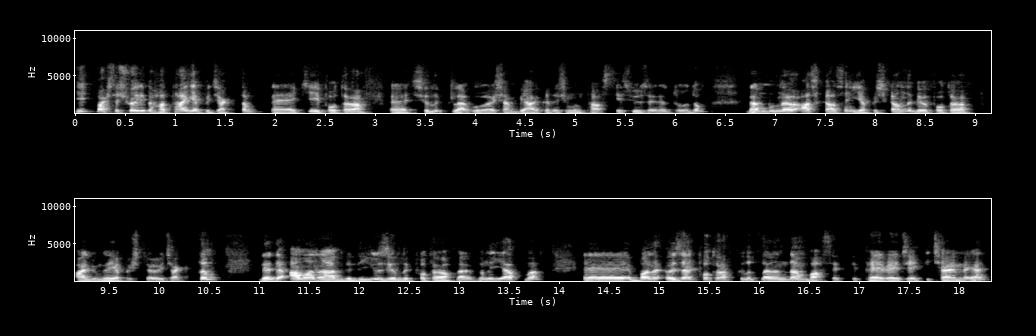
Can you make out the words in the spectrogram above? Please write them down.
İlk başta şöyle bir hata yapacaktım e, ki fotoğrafçılıkla uğraşan bir arkadaşımın tavsiyesi üzerine durdum. Ben bunları az kalsın yapışkanlı bir fotoğraf albümüne yapıştıracaktım. Dedi aman abi dedi 100 yıllık fotoğraflar bunu yapma. E, bana özel fotoğraf kılıflarından bahsetti PVC içermeyen.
